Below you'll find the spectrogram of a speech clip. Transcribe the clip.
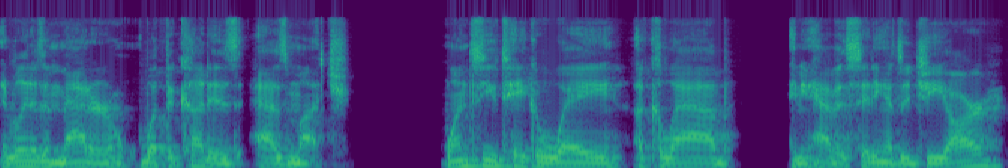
it really doesn't matter what the cut is as much. Once you take away a collab and you have it sitting as a GR,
